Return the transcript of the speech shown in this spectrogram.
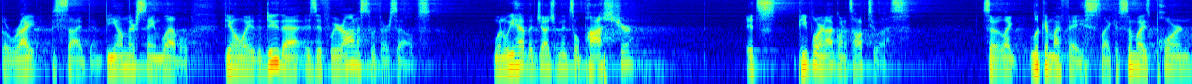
but right beside them, be on their same level. The only way to do that is if we're honest with ourselves. When we have a judgmental posture, it's people are not going to talk to us. So, like, look at my face. Like, if somebody's pouring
